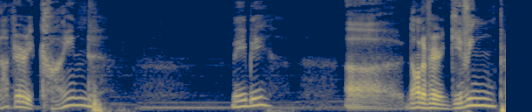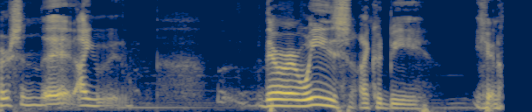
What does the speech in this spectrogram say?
Not very kind maybe. Uh, not a very giving person. Eh, I there are ways I could be, you know,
